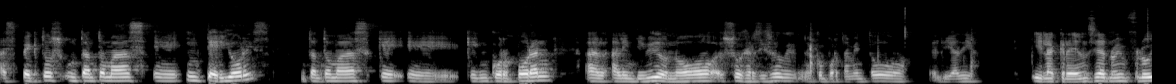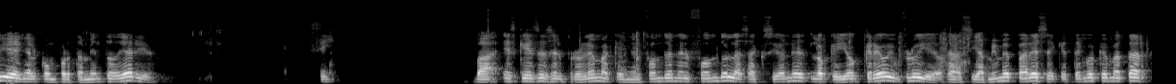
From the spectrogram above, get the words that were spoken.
aspectos un tanto más eh, interiores, un tanto más que, que incorporan al, al individuo, no su ejercicio de comportamiento el día a día. ¿Y la creencia no influye en el comportamiento diario? Sí. Va, es que ese es el problema, que en el fondo, en el fondo, las acciones, lo que yo creo influye. O sea, si a mí me parece que tengo que matar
